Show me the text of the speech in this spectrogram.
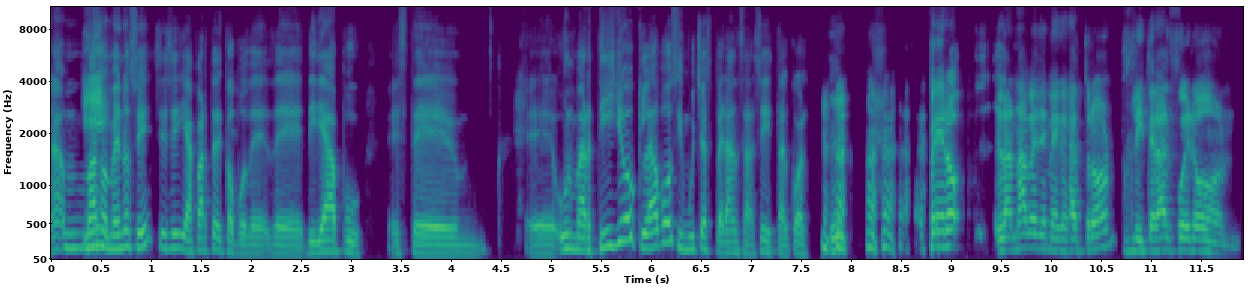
Ah, más Y- o menos, sí, sí, sí, y aparte como de, de diría Apu, este, eh, un martillo, clavos y mucha esperanza, sí, tal cual. Pero la nave de Megatron, pues literal fueron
